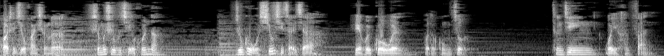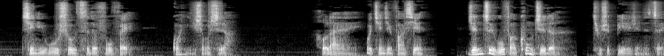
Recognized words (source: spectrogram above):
话题就换成了什么时候结婚呢？如果我休息在家，便会过问我的工作。曾经我也很烦，心里无数次的腹诽：关你什么事啊？后来我渐渐发现，人最无法控制的就是别人的嘴，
